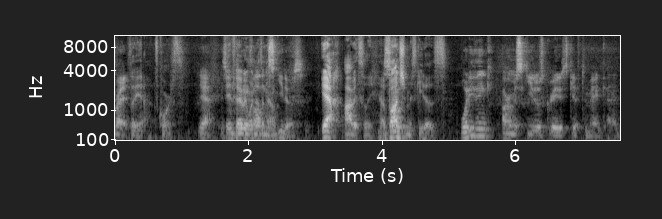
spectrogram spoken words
Right. So yeah, of course. Yeah. It's If everyone doesn't know. mosquitoes. Yeah, obviously, a So- bunch of mosquitoes. What do you think are mosquitoes' greatest gift to mankind?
